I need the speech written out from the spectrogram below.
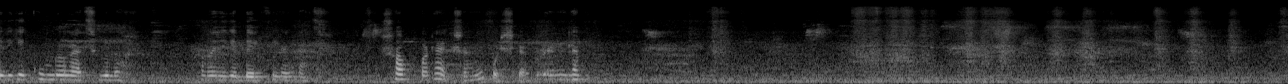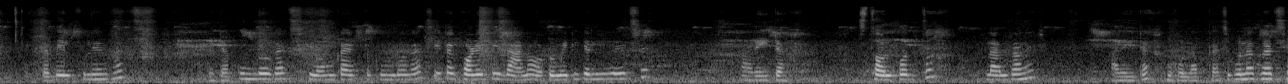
এদিকে কুমড়ো গাছগুলো, আবার এদিকে বেল ফুলের গাছ। সব কটা একসঙ্গে পরিষ্কার করে নিলাম। একটা বেল ফুলের গাছ এটা কুমড়ো গাছ, লঙ্কা একটা কুমড়ো গাছ। এটা ঘরেতে দানা অটোমেটিক্যালি হয়েছে। আর এইটা স্থলপদ্ম, লাল রঙের। আর এইটা গোলাপ গাছ। গোলাপ গাছে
